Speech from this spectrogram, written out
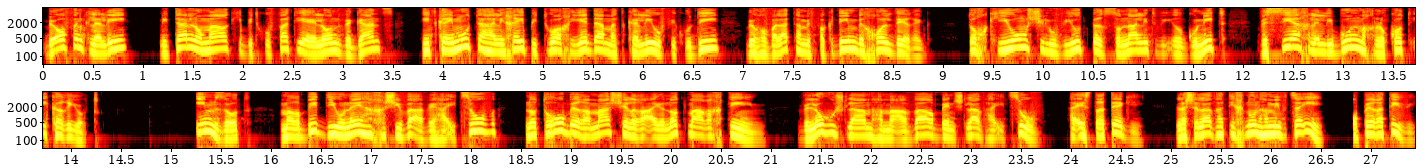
באופן כללי, ניתן לומר כי בתקופת יעלון וגנץ התקיימו תהליכי פיתוח ידע מטכ"לי ופיקודי בהובלת המפקדים בכל דרג, תוך קיום שילוביות פרסונלית וארגונית ושיח לליבון מחלוקות עיקריות. עם זאת, מרבית דיוני החשיבה והעיצוב נותרו ברמה של רעיונות מערכתיים, ולא הושלם המעבר בין שלב העיצוב, האסטרטגי, לשלב התכנון המבצעי, אופרטיבי,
